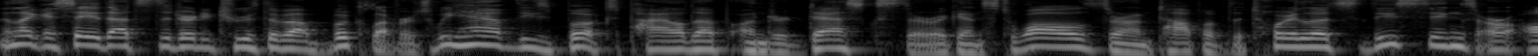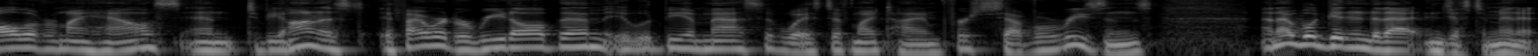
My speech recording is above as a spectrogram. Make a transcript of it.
And like I say, that's the dirty truth about book lovers. We have these books piled up under desks, they're against walls, they're on top of the toilets. These things are all over my house. And to be honest, if I were to read all of them, it would be a massive waste of my time for several reasons. And I will get into that in just a minute.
